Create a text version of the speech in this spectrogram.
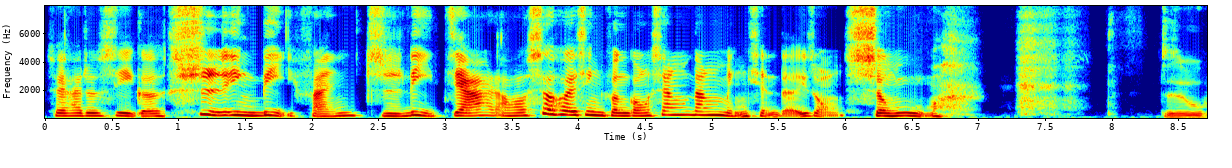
所以它就是一个适应力、繁殖力佳，然后社会性分工相当明显的一种生物嘛。植物。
